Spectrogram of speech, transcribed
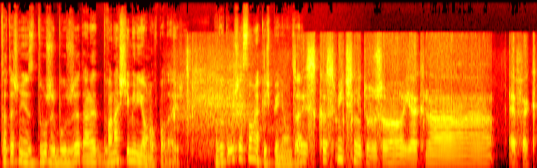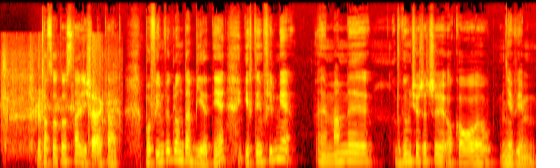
to też nie jest duży budżet, ale 12 milionów bodajże. No to to już są jakieś pieniądze. To jest kosmicznie dużo jak na efekt. To, co dostaliśmy, tak. Tak. Bo film wygląda biednie i w tym filmie mamy w gruncie rzeczy około, nie wiem,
